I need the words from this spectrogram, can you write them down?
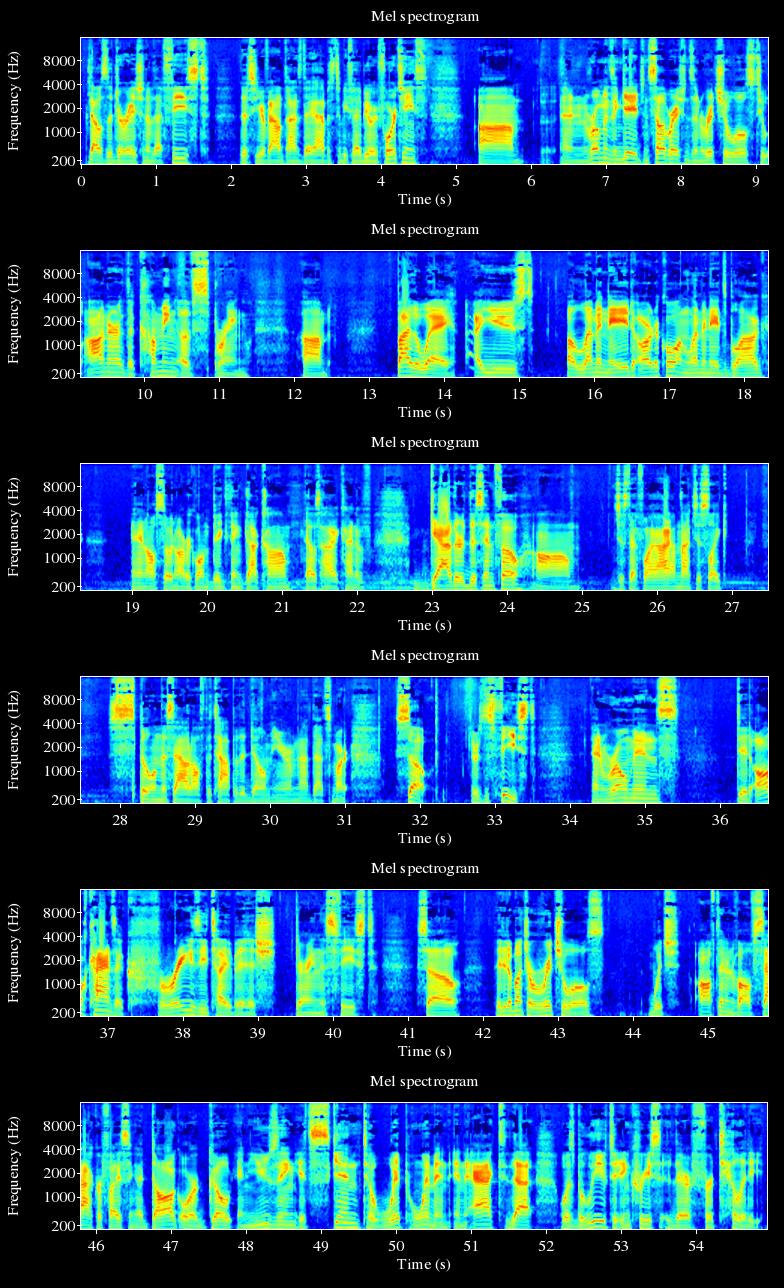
That was the duration of that feast. This year, Valentine's Day happens to be February 14th. Um, and Romans engaged in celebrations and rituals to honor the coming of spring. Um, by the way, I used a Lemonade article on Lemonade's blog and also an article on bigthink.com. That was how I kind of gathered this info. Um, just FYI, I'm not just like spilling this out off the top of the dome here. I'm not that smart. So, there was this feast, and Romans did all kinds of crazy type ish during this feast. So, they did a bunch of rituals, which often involve sacrificing a dog or a goat and using its skin to whip women, an act that was believed to increase their fertility.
